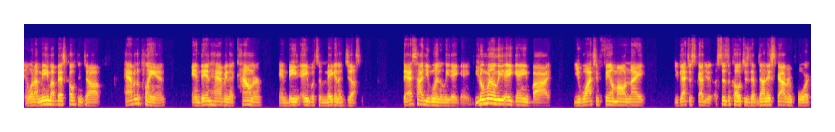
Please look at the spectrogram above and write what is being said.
And what I mean by best coaching job, having a plan and then having a counter and being able to make an adjustment. That's how you win a Elite Eight game. You don't win a Elite Eight game by you watching film all night. You got your assistant coaches that have done their scouting report.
